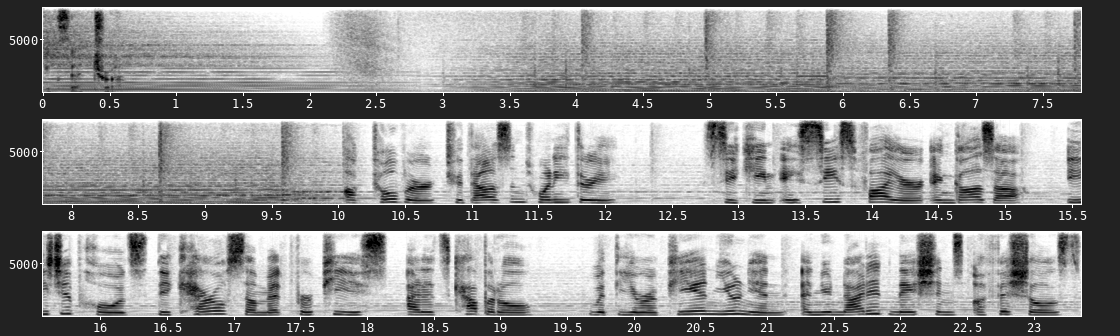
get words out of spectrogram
Etc. October 2023. Seeking a ceasefire in Gaza, Egypt holds the Cairo Summit for Peace at its capital, with European Union and United Nations officials,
